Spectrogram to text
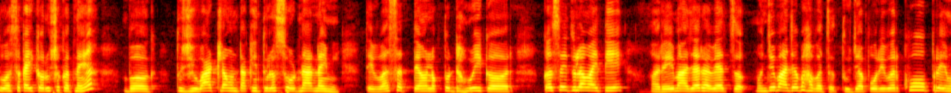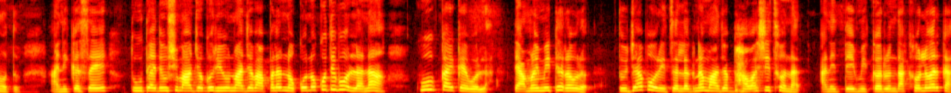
तू असं काही करू शकत नाही हं? बघ तुझी वाट लावून टाकेन तुला सोडणार नाही मी. तेव्हा सत्या मला लागतो ढवळीकर कसं आहे तुला माहिती आहे? अरे माझ्या रव्याचं म्हणजे माझ्या भावाचं तुझ्या पोरीवर खूप प्रेम होतं. आणि कसं आहे तू त्या दिवशी माझ्या घरी येऊन माझ्या बापाला नको नको ते बोलला ना? खूप काय काय बोलला. त्यामुळे मी ठरवलं तुझ्या पोरीचं लग्न माझ्या भावाशीच होणार आणि ते मी करून दाखवलं बरं का.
